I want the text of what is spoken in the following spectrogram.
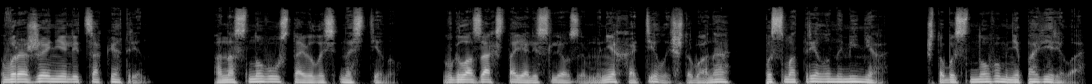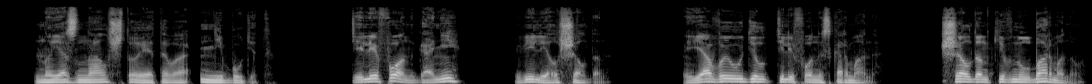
выражение лица Кэтрин. Она снова уставилась на стену. В глазах стояли слезы. Мне хотелось, чтобы она посмотрела на меня, чтобы снова мне поверила. Но я знал, что этого не будет. «Телефон гони», — велел Шелдон. Я выудил телефон из кармана. Шелдон кивнул бармену.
